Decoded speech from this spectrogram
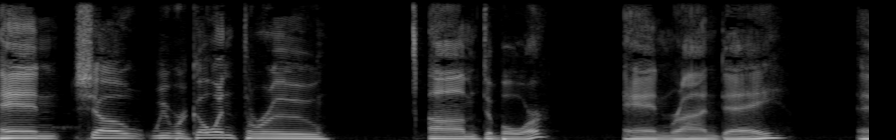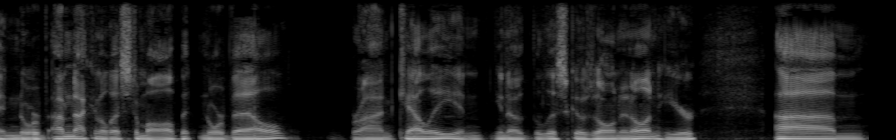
And so we were going through um, DeBoer and Ryan Day and Nor. I'm not going to list them all, but Norvell, Brian Kelly, and you know the list goes on and on here. Um,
